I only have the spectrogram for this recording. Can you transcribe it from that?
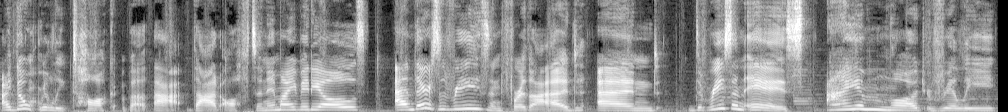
I don't really talk about that that often in my videos, and there's a reason for that. And the reason is I am not really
